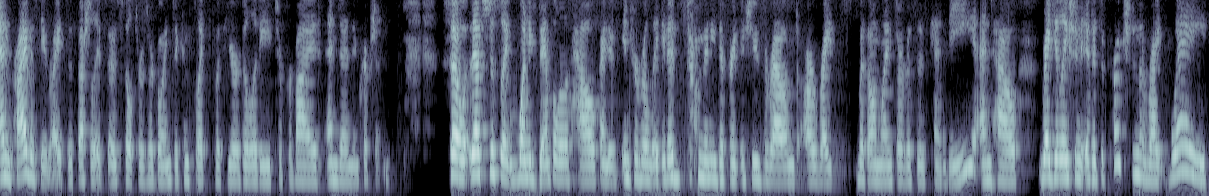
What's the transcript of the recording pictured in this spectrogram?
and privacy rights especially if those filters are going to conflict with your ability to provide end-to-end encryption so that's just like one example of how kind of interrelated so many different issues around our rights with online services can be and how regulation, if it's approached in the right way,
